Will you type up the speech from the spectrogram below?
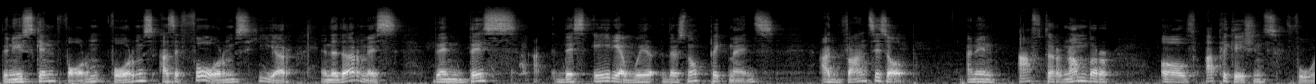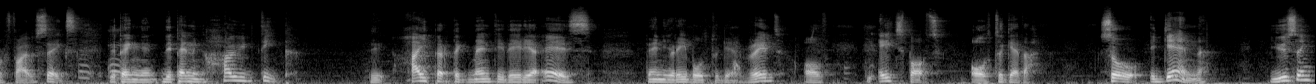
the new skin form forms. As it forms here in the dermis, then this, this area where there's no pigments advances up and then after a number of applications, four, five, six, oh. depending, depending how deep the hyperpigmented area is, then you're able to get rid of the age spots altogether. So again, using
